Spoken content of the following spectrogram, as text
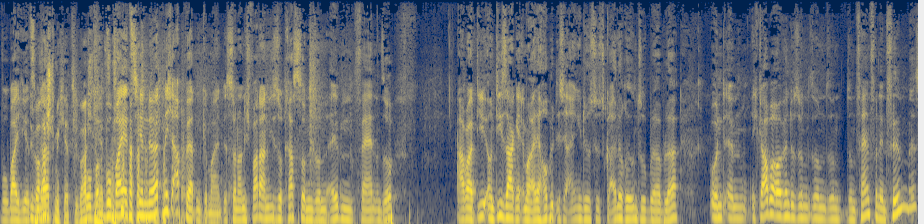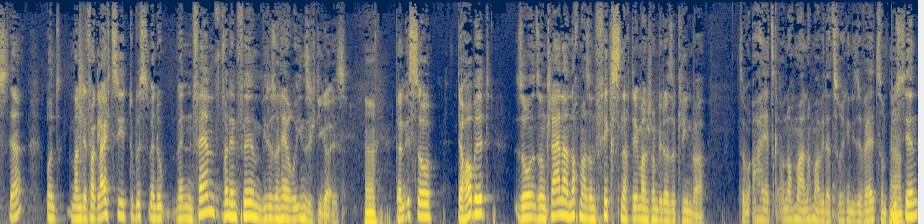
Wobei hier jetzt Überrascht Nerd, mich jetzt, überrascht wo, mich jetzt. Wobei jetzt hier Nerd nicht abwertend gemeint ist, sondern ich war da nie so krass so ein, so ein Elben-Fan und so. Aber die, und die sagen ja immer, der Hobbit ist ja eigentlich das, das Geilere und so, bla, bla. Und ähm, ich glaube aber, wenn du so, ein- so, ein- so, ein- Fan von den Filmen bist, ja, und man den Vergleich zieht, du bist, wenn du, wenn ein Fan von den Filmen wieder so ein Heroinsüchtiger ist, Ja. dann ist so der Hobbit so, so ein kleiner, nochmal so ein Fix, nachdem man schon wieder so clean war. So, ah, jetzt nochmal noch mal wieder zurück in diese Welt, so ein bisschen,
